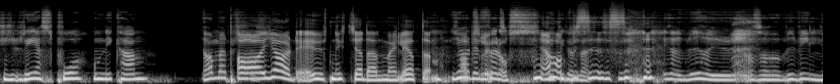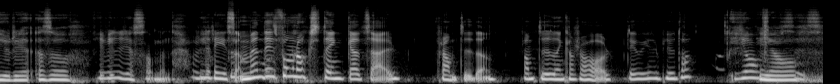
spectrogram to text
res på om ni kan. Ja men precis. Ja, gör det. Utnyttja den möjligheten. Gör Absolut. det för oss. Ja, precis. Vi har ju, alltså, vi vill ju re- alltså, vi vill resa men Vill resa. Men det får man också tänka att så här, framtiden. Framtiden kanske har det att erbjuda. ja, Ja. precis.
